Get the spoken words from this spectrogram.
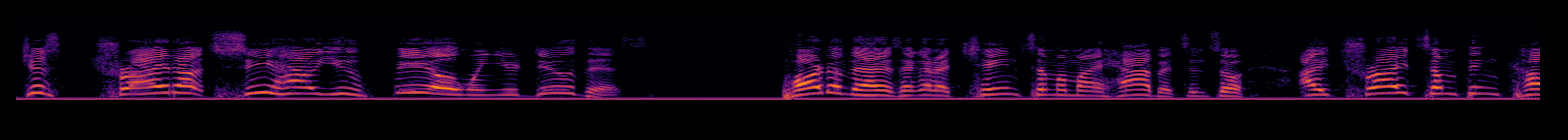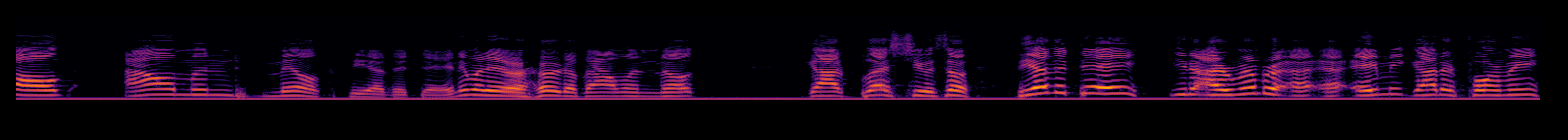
just try it out. See how you feel when you do this. Part of that is I got to change some of my habits. And so I tried something called almond milk the other day. Anybody ever heard of almond milk? God bless you. So the other day, you know, I remember uh, uh, Amy got it for me,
